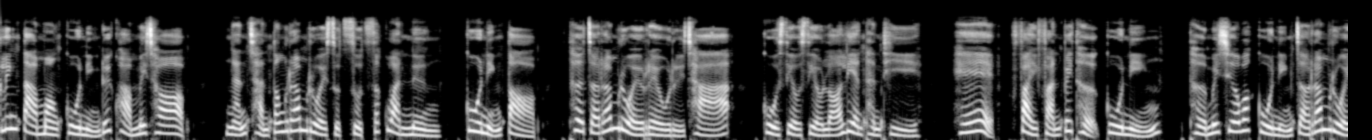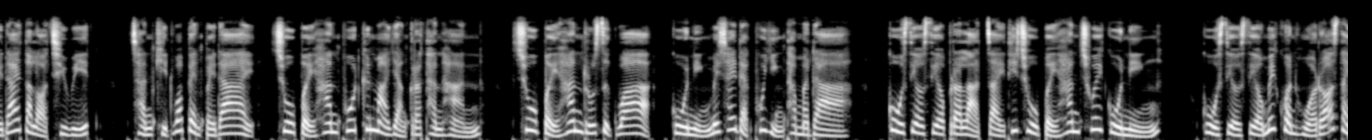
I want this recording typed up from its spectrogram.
กลิ้งตามองกูหนิงด้วยความไม่ชอบ งั้นฉันต้องร่ำรวยสุดๆ สักวันหนึ่ง กูหนิงตอบ เธอจะร่ำรวยเร็วหรือช้า กูเสียวเสียวล้อเลียนทันที เฮ้ใฝ่ฝันไปเถอะกูหนิง เธอไม่เชื่อว่ากูหนิงจะร่ำรวยได้ตลอดชีวิต ฉันคิดว่าเป็นไปได้ ชูเป่ยฮั่นพูดขึ้นมาอย่างกระทันหัน ชูเป่ยฮั่นรู้สึกว่ากูหนิงไม่ใช่เด็กผู้หญิงธรรมดา กูเซียวเซียวประหลาดใจที่ชูเป่ยฮั่นช่วยกูหนิง กูเซียวเซียวไม่ควรหัวเราะใส่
